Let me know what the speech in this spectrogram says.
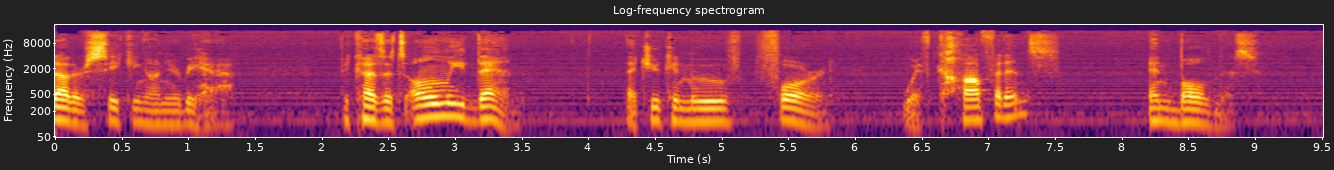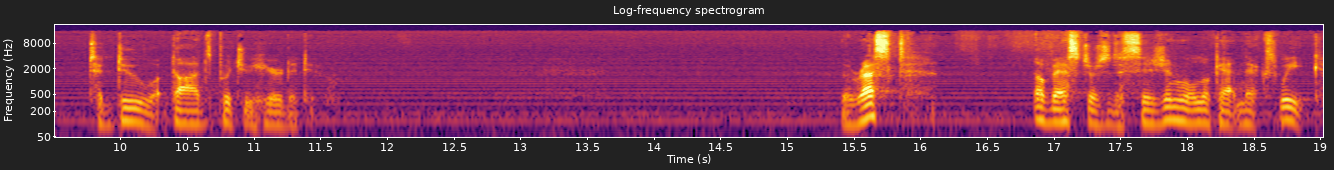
others seeking on your behalf because it's only then that you can move forward with confidence and boldness to do what God's put you here to do. The rest of Esther's decision we'll look at next week.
